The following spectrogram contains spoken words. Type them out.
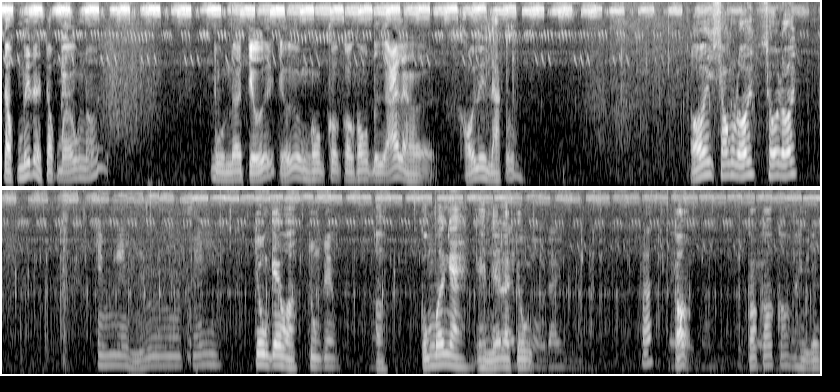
Chọc mít là chọc bờ không nói. Buồn ờ, chửi chửi còn không còn, còn không tự ái là khỏi liên lạc luôn. Rồi xong rồi sôi rồi. Em nghe hình như cái chuông kêu à chuông kêu. Cũng mới nghe hình như là chuông. Hả? có có có có hình như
